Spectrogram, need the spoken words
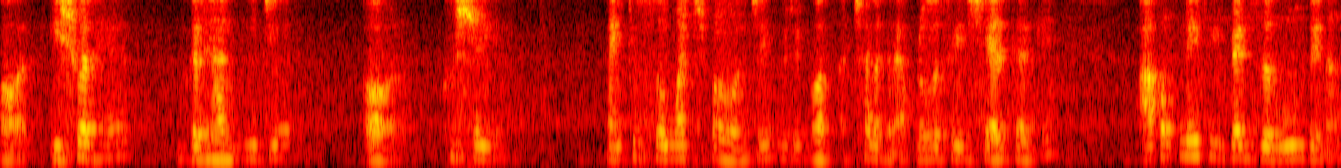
और ईश्वर है, उनका ध्यान कीजिए और खुश रहिए। Thank you so much for watching मुझे बहुत अच्छा लग रहा है आप लोगों से शेयर करके। आप अपने फीडबैक ज़रूर देना।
